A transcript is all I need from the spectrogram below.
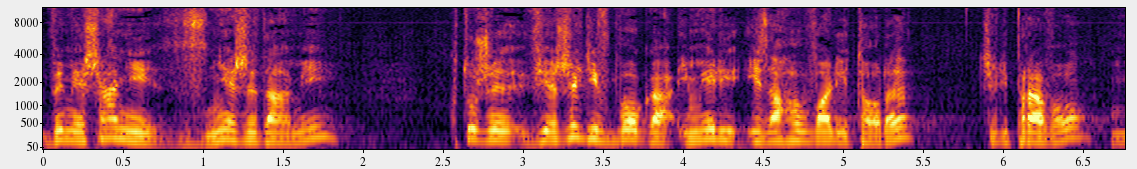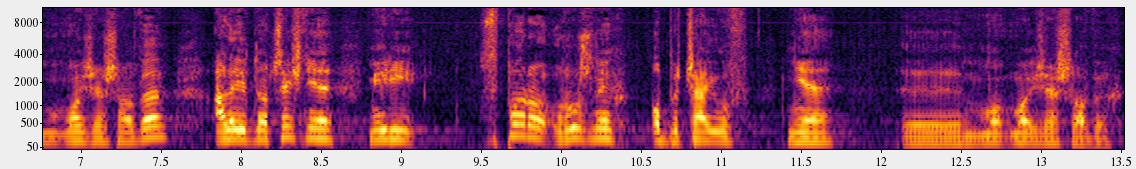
wymieszani z nieżydami, którzy wierzyli w Boga i mieli i zachowywali Torę, czyli prawo mojżeszowe, ale jednocześnie mieli sporo różnych obyczajów nie y, mojżeszowych.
